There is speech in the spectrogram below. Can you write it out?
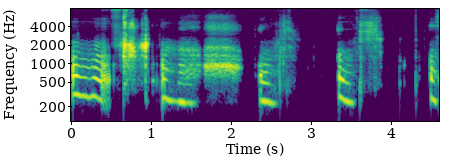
うん。うん。うん。うん。うん。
